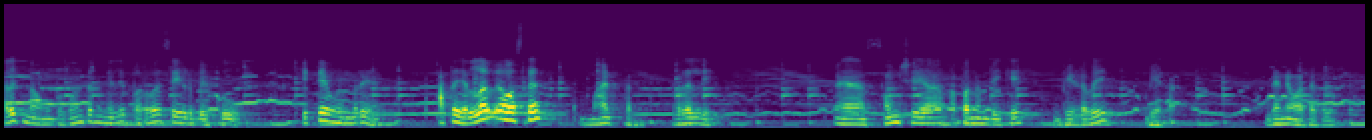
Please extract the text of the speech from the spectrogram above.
ಅದಕ್ಕೆ ನಾವು ಭಗವಂತನ ಮೇಲೆ ಭರವಸೆ ಇಡಬೇಕು. ಇಟ್ಟೇವು ಅಂದರೆ ಆತ ಎಲ್ಲ ವ್ಯವಸ್ಥೆ ಮಾಡ್ತಾನೆ. ಅದರಲ್ಲಿ ಸಂಶಯ, ಅಪನಂಬಿಕೆ ಬೇಡವೇ ಬೇಡ. ಧನ್ಯವಾದಗಳು.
